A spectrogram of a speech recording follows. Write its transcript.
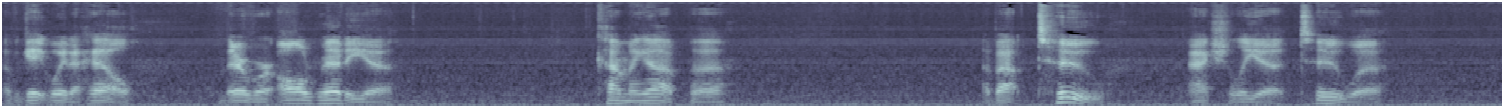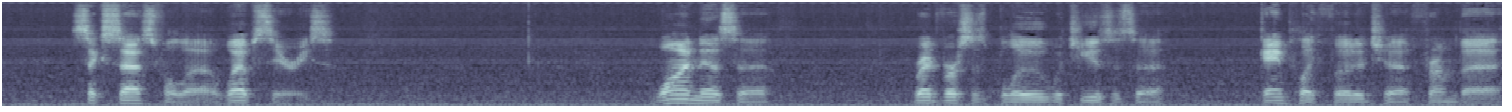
of Gateway to Hell, there were already uh, coming up uh, about two, actually uh, two uh, successful uh, web series. One is uh, Red versus Blue, which uses uh, gameplay footage uh, from the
